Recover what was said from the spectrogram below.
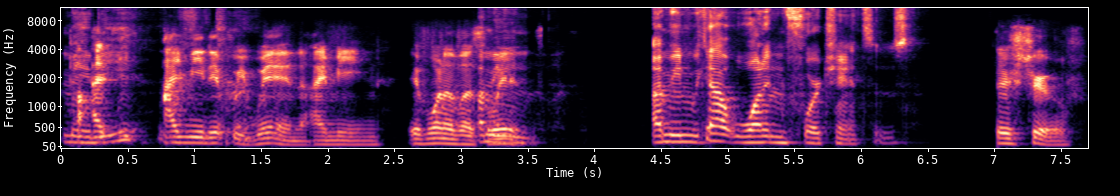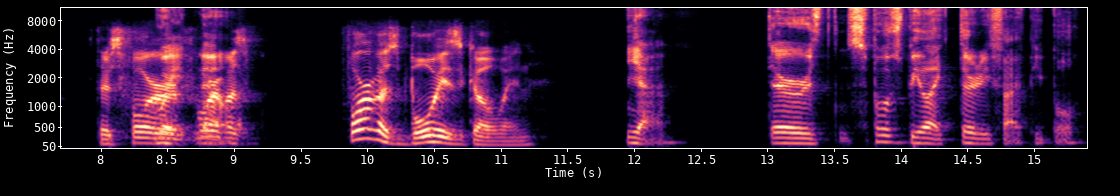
maybe. I, I mean, if we win, I mean, if one of us I mean, wins, I mean, we got one in four chances. there's true. There's four, Wait, four of us, four of us boys going. Yeah. There's supposed to be like 35 people.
